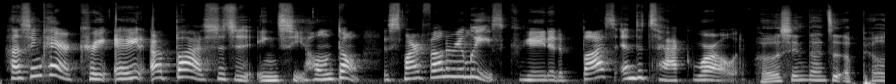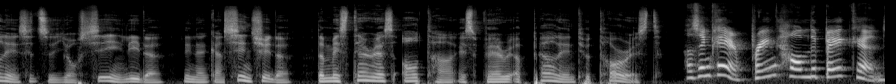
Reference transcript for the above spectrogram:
核心片 create a buzz 是指引起轰动。The smartphone release created a buzz in the tech world. 核心单字 appealing 是指有吸引力的、令人感兴趣的。The mysterious old town is very appealing to tourists. Hausenkare, bring home the bacon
